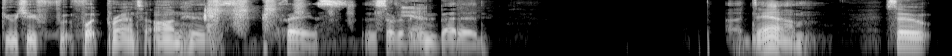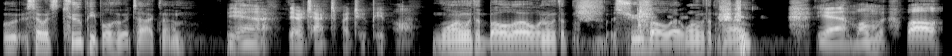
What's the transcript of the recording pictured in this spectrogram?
Gucci f- footprint on his face, is sort of Yeah. embedded. Uh, damn. So so it's two people who attack them. yeah, they're attacked by two people. One with a bolo, one with a shoe bolo, one with a pen. Yeah, one. Well,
